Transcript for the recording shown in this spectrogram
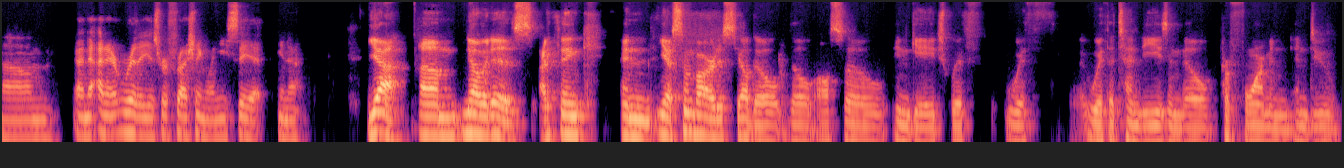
um, and and it really is refreshing when you see it, you know. Yeah, um, no, it is. I think and yeah, some of our artists, yeah, they'll they'll also engage with with with attendees and they'll perform and, and do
